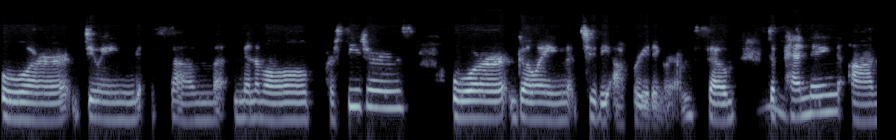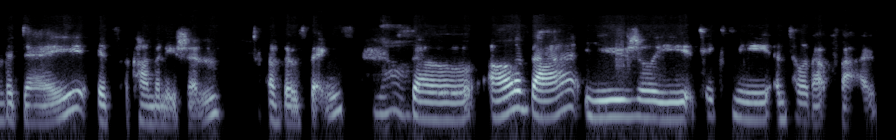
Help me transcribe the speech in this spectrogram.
or doing some minimal procedures or going to the operating room. So, mm. depending on the day, it's a combination of those things. Yeah. So, all of that usually takes me until about five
